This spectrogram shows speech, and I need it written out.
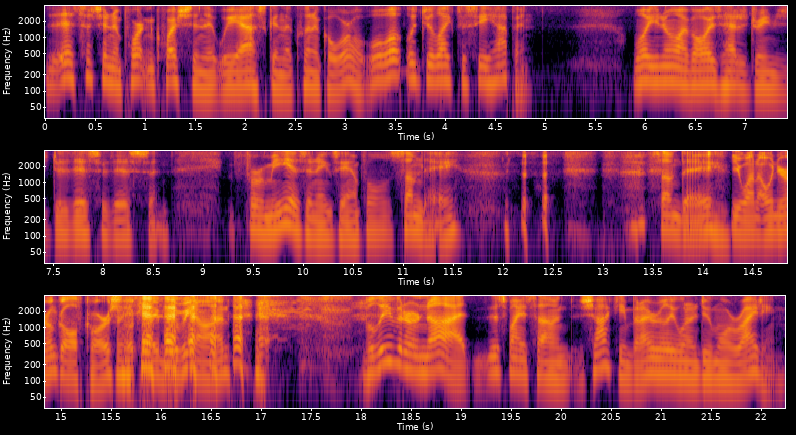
That's such an important question that we ask in the clinical world. Well, what would you like to see happen? Well, you know, I've always had a dream to do this or this and for me as an example, someday someday You want to own your own golf course. Okay, moving on. Believe it or not, this might sound shocking, but I really want to do more writing.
